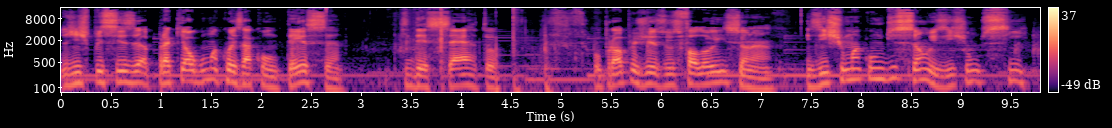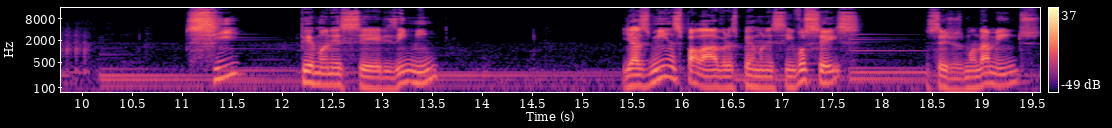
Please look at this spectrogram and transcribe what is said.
a gente precisa para que alguma coisa aconteça, que dê certo. O próprio Jesus falou isso, né? Existe uma condição, existe um se. Se permaneceres em mim e as minhas palavras permanecerem em vocês, ou seja, os mandamentos,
